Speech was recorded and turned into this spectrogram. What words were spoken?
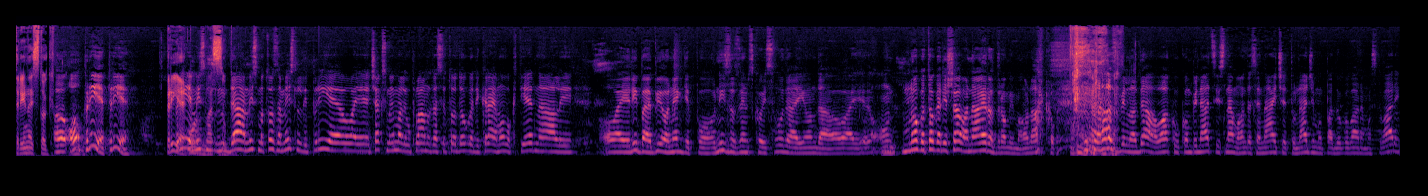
13. O, prije, prije. Prije, prije mi smo, da, mi smo to zamislili prije, ovaj, čak smo imali u planu da se to dogodi krajem ovog tjedna, ali ovaj, riba je bio negdje po nizozemskoj svuda i onda ovaj, on mnogo toga rješava na aerodromima onako. Ozbiljno da, ovako u kombinaciji s nama, onda se najče tu nađemo pa dogovaramo stvari.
